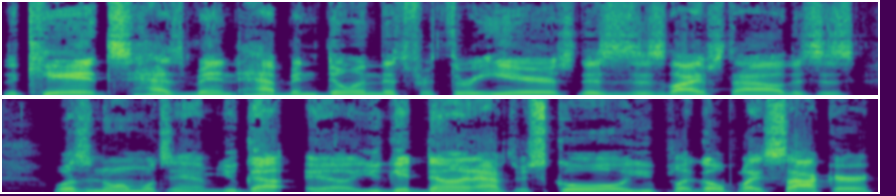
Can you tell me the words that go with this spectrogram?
the kids has been have been doing this for 3 years. This is his lifestyle. This is what's normal to him. You got uh, you get done after school, you play go play soccer,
